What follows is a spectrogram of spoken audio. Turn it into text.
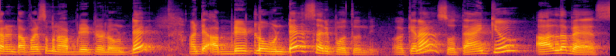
కరెంట్ అఫైర్స్ మన అప్డేట్లో ఉంటే అంటే అప్డేట్లో ఉంటే సరిపోతుంది. ఓకేనా? So thank you. All the best.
